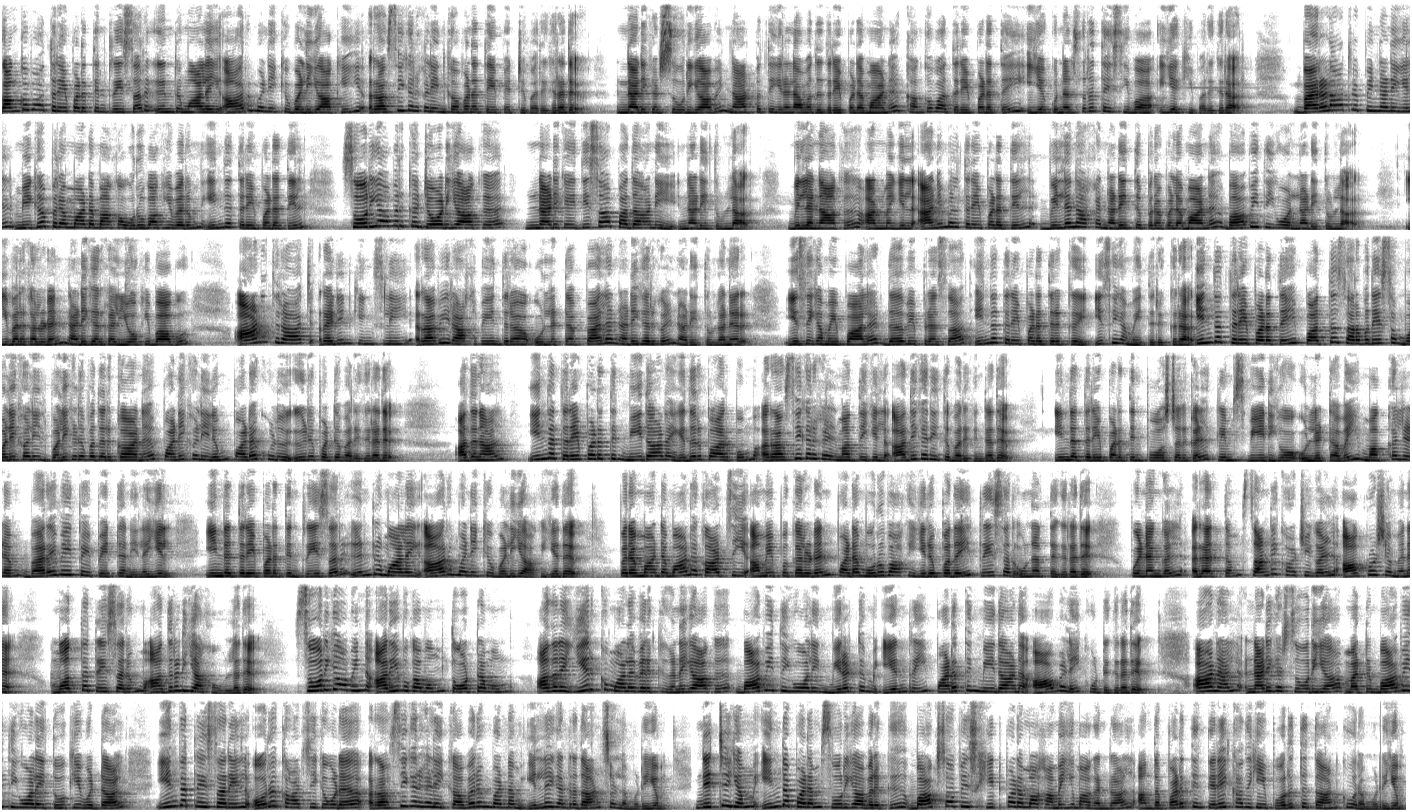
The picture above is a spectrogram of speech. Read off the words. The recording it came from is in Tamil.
கங்குவா திரைப்படத்தின் ரீசர் இன்று மாலை ஆறு மணிக்கு வெளியாகி ரசிகர்களின் கவனத்தை பெற்று வருகிறது. நடிகர் சூர்யாவின் நாற்பத்தி இரண்டாவது திரைப்படமான கங்குவா திரைப்படத்தை இயக்குனர் சிறுத்தை சிவா இயக்கி வருகிறார். வரலாற்று பின்னணியில் மிக பிரம்மாண்டமாக உருவாகி வரும் இந்த திரைப்படத்தில் சூர்யாவிற்கு ஜோடியாக நடிகை திசா பதானி நடித்துள்ளார். வில்லனாக அண்மையில் அனிமல் திரைப்படத்தில் வில்லனாக நடித்து பிரபலமான பாபி தியோல் நடித்துள்ளார். இவர்களுடன் நடிகர்கள் யோகி பாபு ஆனந்த்ராஜ் ரெடின் கிங்ஸ்லி ரவி ராகவேந்திரா உள்ளிட்ட பல நடிகர்கள் நடித்துள்ளனர். இசையமைப்பாளர் தேவி பிரசாத் இந்த திரைப்படத்திற்கு இசையமைத்திருக்கிறார். இந்த திரைப்படத்தை பத்து சர்வதேச மொழிகளில் வெளியிடுவதற்கான பணிகளிலும் படக்குழு ஈடுபட்டு வருகிறது. அதனால் இந்த திரைப்படத்தின் மீதான எதிர்பார்ப்பும் ரசிகர்கள் மத்தியில் அதிகரித்து வருகின்றது. இந்த திரைப்படத்தின் போஸ்டர்கள் கிளிம்ஸ் வீடியோ உள்ளிட்டவை மக்களிடம் வரவேற்பை பெற்ற நிலையில் இந்த திரைப்படத்தின் ட்ரீசர் இன்று மாலை ஆறு மணிக்கு வெளியாகியது. பிரம்மாண்டமான காட்சி அமைப்புகளுடன் படம் உருவாகி இருப்பதை ட்ரீசர் உணர்த்துகிறது. பிணங்கள் ரத்தம் சண்டை காட்சிகள் ஆக்ரோஷம் என மொத்த ட்ரீசரும் அதிரடியாக உள்ளது. சூர்யாவின் அறிமுகமும் தோற்றமும் அதனை ஈர்க்கும் அளவிற்கு இணையாக பாபி தியோலின் மிரட்டும் என்றி படத்தின் மீதான ஆவலை கூட்டுகிறது. ஆனால் நடிகர் சூர்யா மற்றும் பாபி தியோலை தூக்கிவிட்டால் இந்த ட்ரீசரில் ஒரு காட்சி கூட ரசிகர்களை கவரும் வண்ணம் இல்லை என்றுதான் சொல்ல முடியும். நிச்சயம் இந்த படம் சூர்யாவிற்கு பாக்ஸ் ஆபீஸ் ஹிட் படமாக அமையுமா என்றால் அந்த படத்தின் திரைக்கதையை பொறுத்து தான் கூற முடியும்.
